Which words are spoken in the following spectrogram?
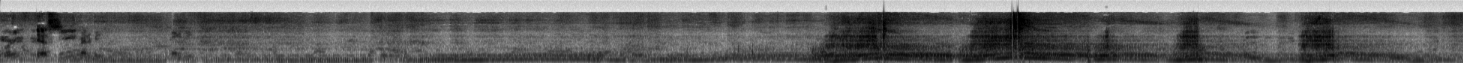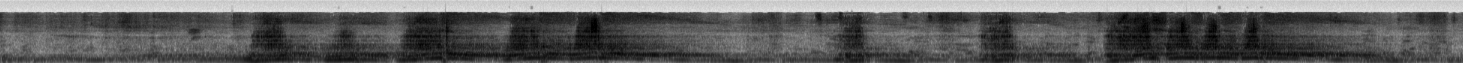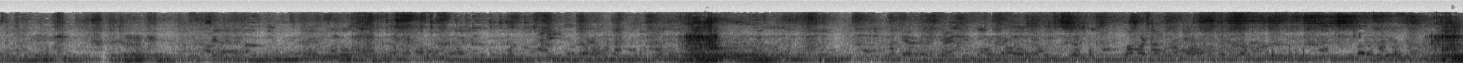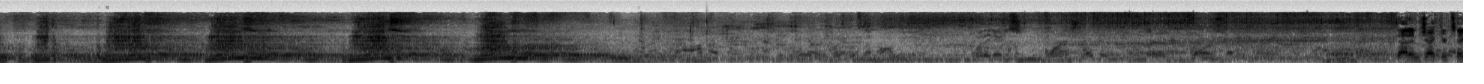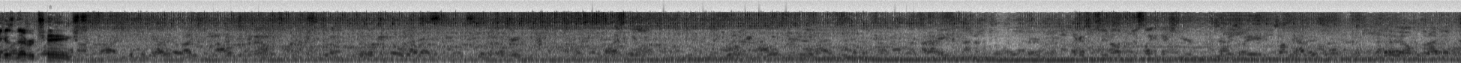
recording? Yes. Better be. Better be. What do they do? Just and it? That injector tick has never changed. I guess we'll see another one just like it next year. Something. Yeah.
